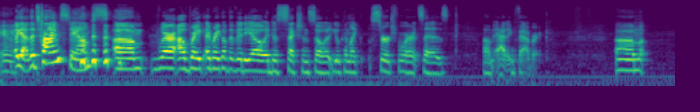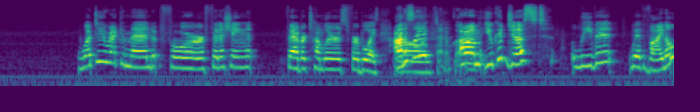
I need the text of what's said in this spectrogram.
yeah. Oh yeah, the timestamps. um, where I'll break I break up the video into sections so you can like search for where it says um, adding fabric. Um, what do you recommend for finishing fabric tumblers for boys? Honestly, Oh, instead of glitter. um, you could just leave it with vinyl,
